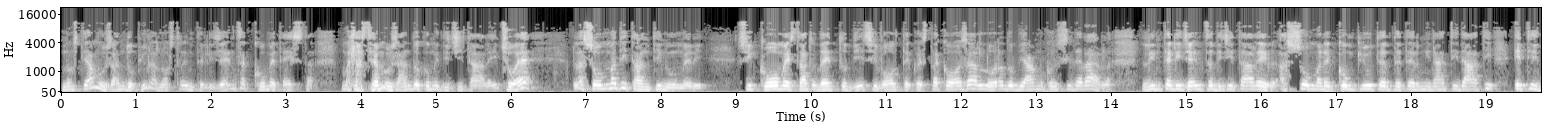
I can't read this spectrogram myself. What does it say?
non stiamo usando più la nostra intelligenza come testa, ma la stiamo usando come digitale, cioè la somma di tanti numeri. Siccome è stato detto dieci volte questa cosa, allora dobbiamo considerarla. L'intelligenza digitale assomma nel computer determinati dati e ti,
